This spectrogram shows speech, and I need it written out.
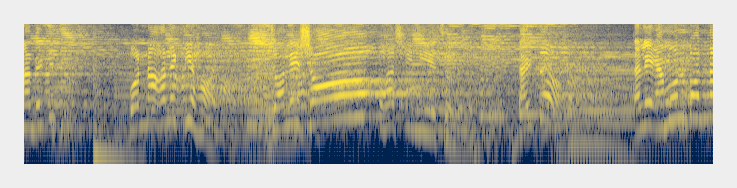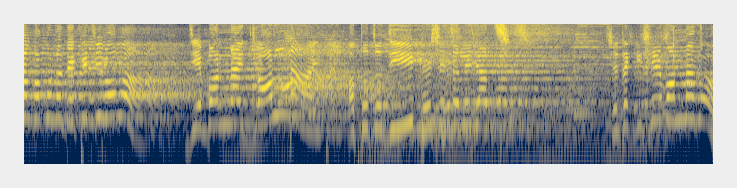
বন্যা দেখেছ বন্যা হলে কি হয়? জলে সব ভাসি নিয়ে চলে তাই তো? তাহলে এমন বন্যা কখনো দেখেছি বাবা? যে বন্যায় জল নাই, অথচ জীব ভেসে চলে যাচ্ছে। সেটা কিসের বন্যা গো?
